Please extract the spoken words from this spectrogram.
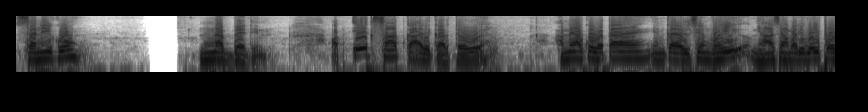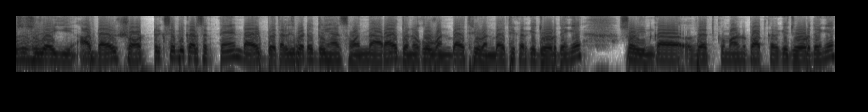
सनी को नब्बे दिन। अब एक साथ कार्य करते हुए हमें आपको बताया है, इनका एलसीएम वही, यहाँ से हमारी वही प्रोसेस हो जाएगी। आप डायरेक्ट शॉर्ट ट्रिक से भी कर सकते हैं डायरेक्ट पैंतालीस बटे तो यहाँ समझ में आ रहा है, दोनों को one by three one by three करके जोड़ देंगे। सॉरी इनका व्यक्त क्रमानुपात करके जोड़ देंगे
